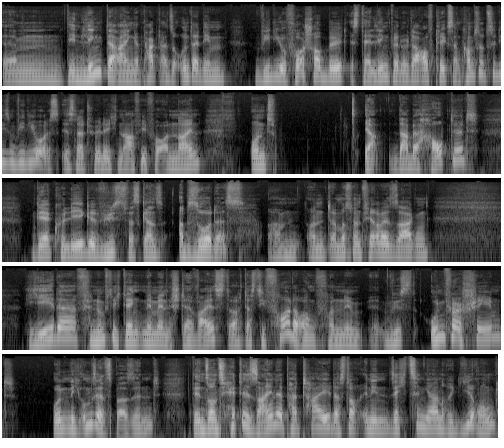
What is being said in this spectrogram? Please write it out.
ähm, den Link da reingepackt. Also unter dem Video-Vorschaubild ist der Link. Wenn du darauf klickst, dann kommst du zu diesem Video. Es ist natürlich nach wie vor online. Und ja, da behauptet der Kollege Wüst was ganz Absurdes. Ähm, und da muss man fairerweise sagen, jeder vernünftig denkende Mensch, der weiß doch, dass die Forderungen von dem Wüst unverschämt und nicht umsetzbar sind. Denn sonst hätte seine Partei das doch in den 16 Jahren Regierung,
